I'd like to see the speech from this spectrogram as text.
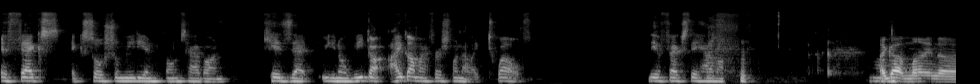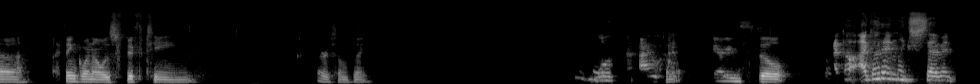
effects like social media and phones have on kids that you know we got. I got my first one at like 12 the effects they have on. I um, got mine, uh, I think when I was 15 or something. Well, I, I, very, still, I got I got it in like seventh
